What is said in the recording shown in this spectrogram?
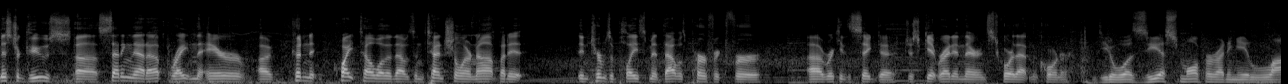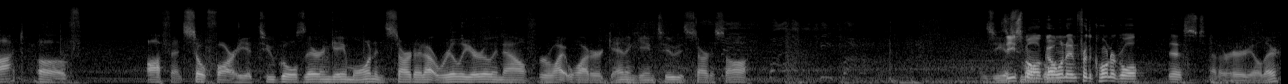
Mr. Goose uh, setting that up right in the air. Uh, couldn't quite tell whether that was intentional or not, but it, in terms of placement, that was perfect for uh, Ricky the Sig to just get right in there and score that in the corner. Indeed it was. Zia Small providing a lot of offense so far. He had two goals there in game one and started out really early now for Whitewater again in game two to start us off. Zia Small going in for the corner goal. Missed. Another aerial there.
